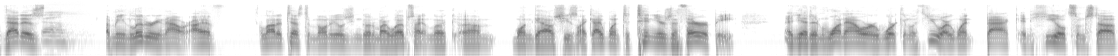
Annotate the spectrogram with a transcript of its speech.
That is, yeah. I mean, literally an hour. I have a lot of testimonials. You can go to my website and look. Um, one gal, she's like, I went to ten years of therapy, and yet in one hour working with you, I went back and healed some stuff,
